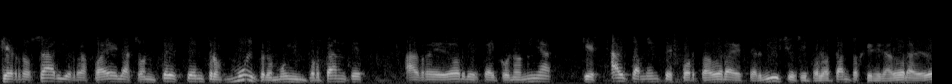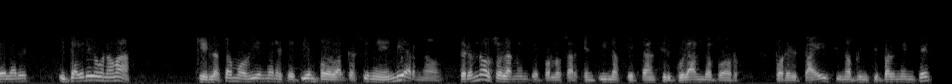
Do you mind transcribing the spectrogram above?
que Rosario y Rafaela son tres centros muy, pero muy importantes alrededor de esta economía que es altamente exportadora de servicios y por lo tanto generadora de dólares. Y te agrego uno más, que lo estamos viendo en este tiempo de vacaciones de invierno, pero no solamente por los argentinos que están circulando por, por el país, sino principalmente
